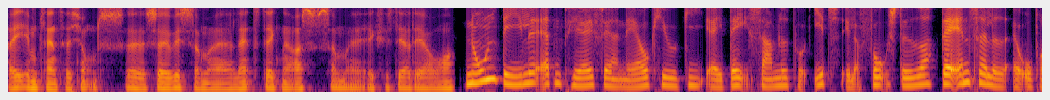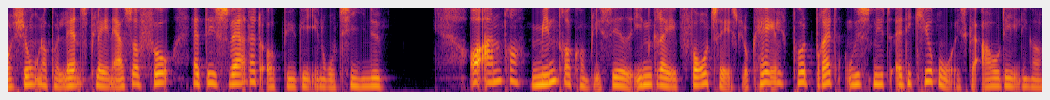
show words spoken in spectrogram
reimplantationsservice, øh, som er landsdækkende også, som øh, eksisterer derovre. Nogle dele af den perifære nervekirurgi er i dag samlet på et eller få steder, da antallet af operationer på landsplan er så få, at det er svært at opbygge en rutine. Og andre, mindre komplicerede indgreb foretages lokalt på et bredt udsnit af de kirurgiske afdelinger.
